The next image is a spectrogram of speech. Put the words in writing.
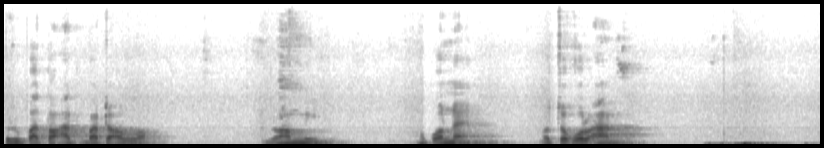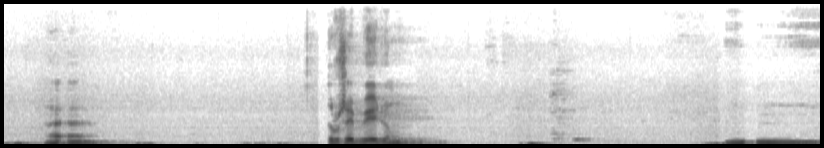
berupa taat kepada Allah. Rami. Apa neh? Maca Quran. Heeh. Terus Jung? Hmm.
